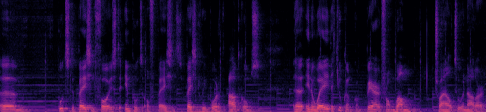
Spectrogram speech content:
um, put the patient voice, the input of patients, patient-reported outcomes uh, in a way that you can compare it from one trial to another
